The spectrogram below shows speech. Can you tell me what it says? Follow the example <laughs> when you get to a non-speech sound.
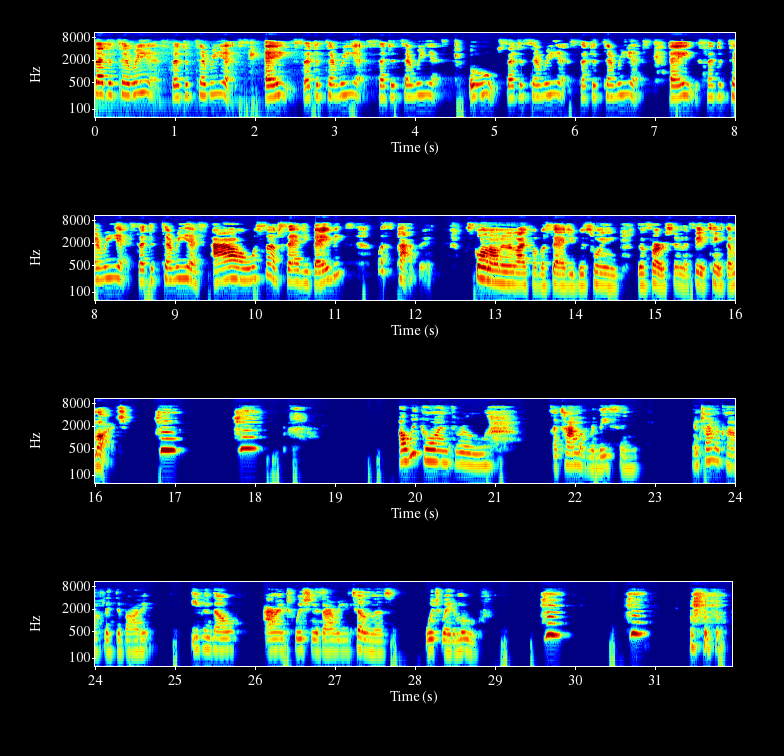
Sagittarius, Sagittarius, A, Sagittarius, Sagittarius, Ooh, Sagittarius, Sagittarius, A, Sagittarius, Sagittarius. Ow, what's up, Saggy babies? What's poppin'? What's going on in the life of a Saggy between the 1st and the 15th of March? Hmm, hmm. Are we going through a time of releasing internal conflict about it, even though our intuition is already telling us which way to move? <laughs>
